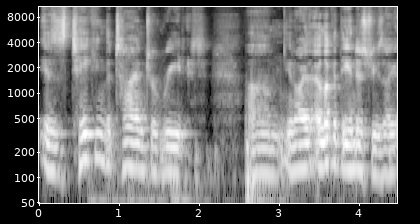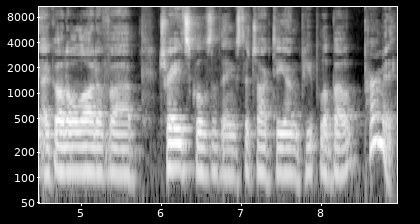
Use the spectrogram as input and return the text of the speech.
is taking the time to read it. Um, you know, I, I, look at the industries. I, I go to a lot of uh, trade schools and things to talk to young people about permitting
